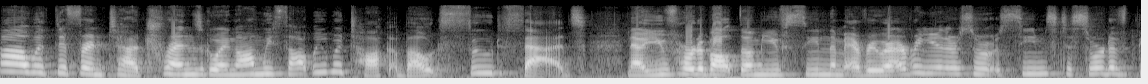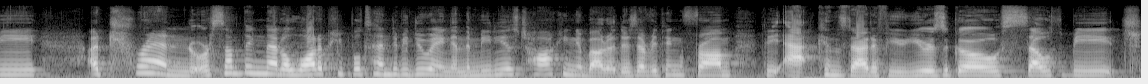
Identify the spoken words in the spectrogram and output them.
uh, with different uh, trends going on, we thought we would talk about food fads. Now, you've heard about them, you've seen them everywhere. Every year there of seems to sort of be a trend or something that a lot of people tend to be doing, and the media is talking about it. There's everything from the Atkins diet a few years ago, South Beach.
